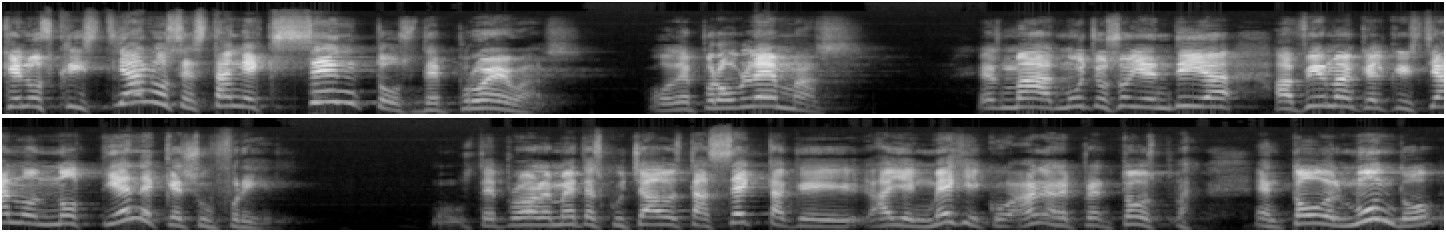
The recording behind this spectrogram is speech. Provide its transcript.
que los cristianos están exentos de pruebas o de problemas. Es más, muchos hoy en día afirman que el cristiano no tiene que sufrir. Usted probablemente ha escuchado esta secta que hay en México, en todo el mundo,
